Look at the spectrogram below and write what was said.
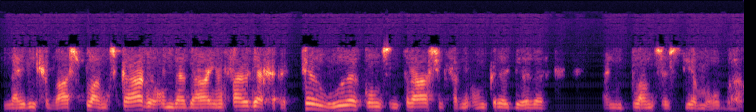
lei die gewasplant skade omdat daar eenvoudig 'n te hoë konsentrasie van die onkruiddoder in die plantstelsel opbou.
